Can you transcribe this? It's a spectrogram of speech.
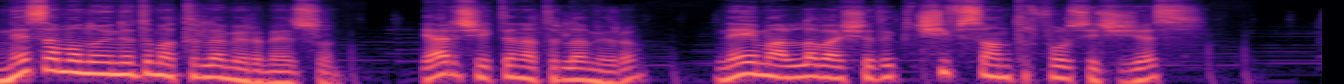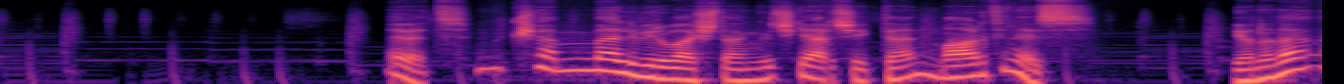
ne zaman oynadım hatırlamıyorum en son. Gerçekten hatırlamıyorum. Neymar'la başladık. Çift santrfor seçeceğiz. Evet. Mükemmel bir başlangıç gerçekten. Martinez. Yanına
